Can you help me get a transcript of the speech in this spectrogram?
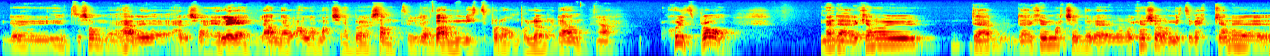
det är ju inte som här i, här i Sverige eller i England när alla matcherna börjar samtidigt. De börjar mitt på dagen på lördagen Ja. skitbra. Men där kan de ju där, där kan ju matcher börja, de kan köra mitt i veckan eh,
